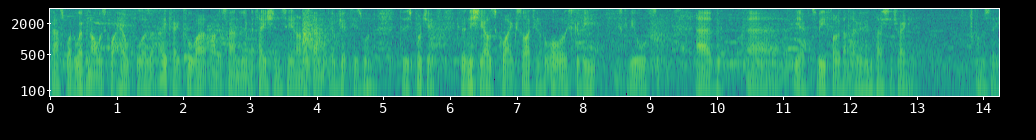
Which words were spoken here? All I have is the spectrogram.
that's why the webinar was quite helpful. I was like, okay, cool. I understand the limitations here and understand what the objectives were for this project. Because initially I was quite excited. I thought, oh, this could be this could be awesome. Uh, the, uh, you know, to be followed up though with in-person training, obviously.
